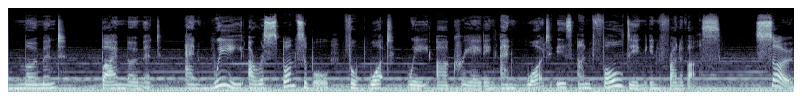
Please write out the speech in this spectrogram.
moment by moment, and we are responsible for what we are creating and what is unfolding in front of us. So,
